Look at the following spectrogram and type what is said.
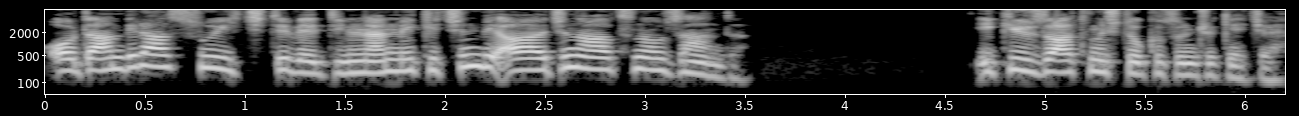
Oradan biraz su içti ve dinlenmek için bir ağacın altına uzandı. 269. Gece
